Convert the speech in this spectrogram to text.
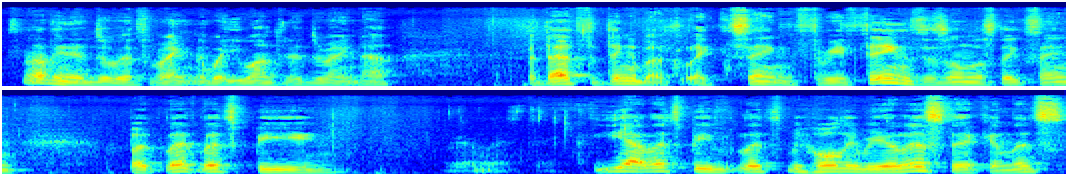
It's nothing to do with right now what you wanted to do right now. But that's the thing about like saying three things is almost like saying, but let let's be realistic. yeah let's be let's be wholly realistic and let's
